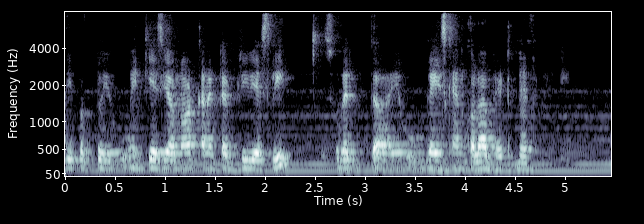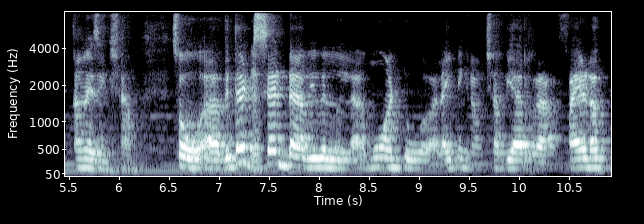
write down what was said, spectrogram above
Deepak to you in case you are not connected previously so that you guys can collaborate definite Amazing, Sham. So, uh, with that yes. said, uh, we will move on to lightning round. Sham, we are fired up.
